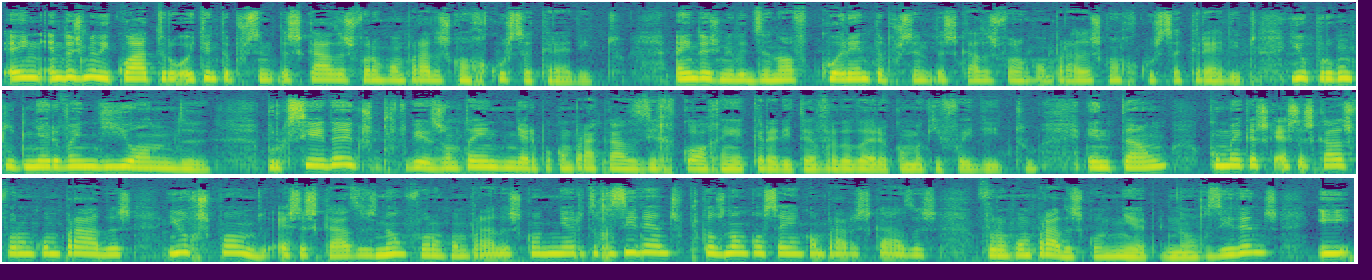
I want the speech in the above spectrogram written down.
Em, em 2004, 80% das casas foram compradas com recurso a crédito. Em 2019, 40% das casas foram compradas com recurso a crédito. E eu pergunto, o dinheiro vem de onde? Porque se a ideia que os portugueses não têm dinheiro para comprar casas e recorrem a crédito é verdadeira, como aqui foi dito, então como é que as- estas casas foram compradas? E eu respondo, estas casas não foram compradas com dinheiro de residentes, porque eles não conseguem comprar as casas. Foram compradas com dinheiro de não residentes e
